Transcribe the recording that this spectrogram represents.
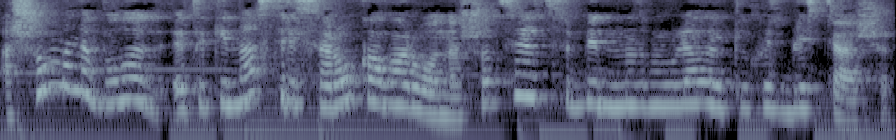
А що в мене було Е, такий настрій сорока ворона? Що це я собі замовляла якихось блістяшок?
